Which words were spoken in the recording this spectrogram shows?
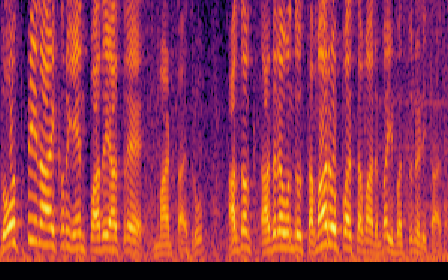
ದೋಸ್ತಿ ನಾಯಕರು ಏನ್ ಪಾದಯಾತ್ರೆ ಮಾಡ್ತಾ ಇದ್ರು? ಅದು ಅದರ ಒಂದು ಸಮಾರೋಪ ಸಮಾರಂಭ ಇವತ್ತು ನಡೀತಾ ಇದೆ.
